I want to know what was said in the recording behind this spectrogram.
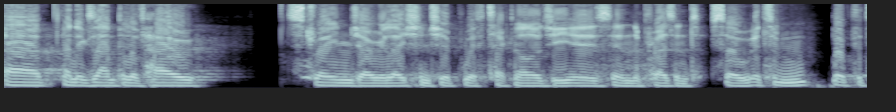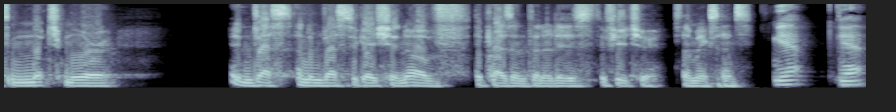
uh, an example of how strange our relationship with technology is in the present. So it's a book that's much more invest an investigation of the present than it is the future. Does that make sense? Yeah, yeah.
